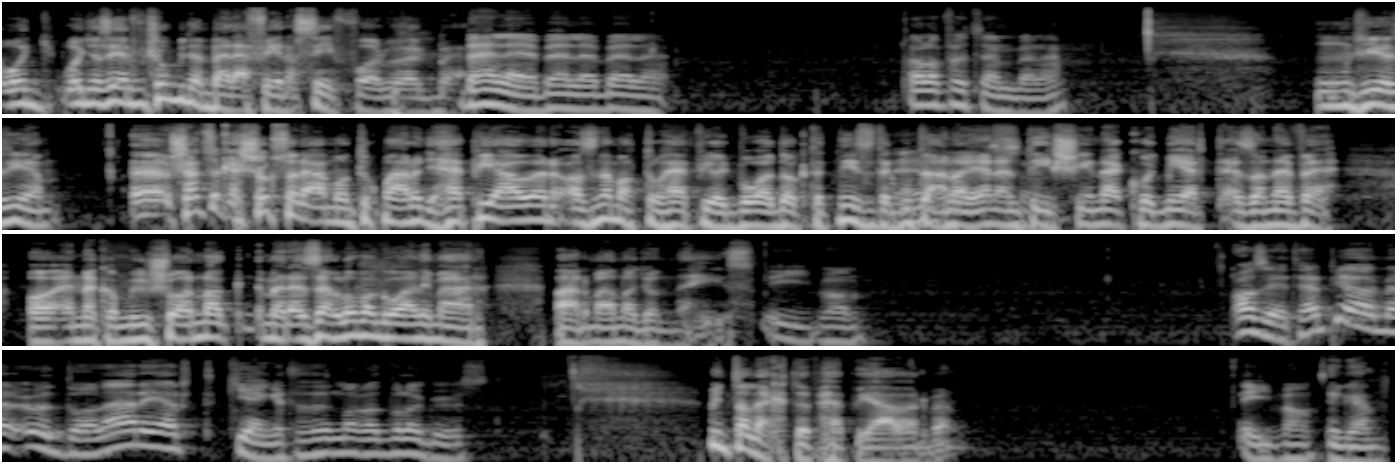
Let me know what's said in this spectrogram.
hogy, hogy azért sok minden belefér a safe for workbe. Bele, bele, bele. Alapvetően bele. Úgyhogy ez ilyen. Srácok, ezt sokszor elmondtuk már, hogy a happy hour az nem attól happy, hogy boldog, tehát nézzetek Nem, utána a jelentésének, hogy miért ez a neve a, ennek a műsornak, mert ezen lovagolni már, már, már nagyon nehéz. Így van. Azért happy hour, mert 5 dollárért kiengedheted magadból a gőzt. Mint a legtöbb happy hour-ben. Így van. Igen.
